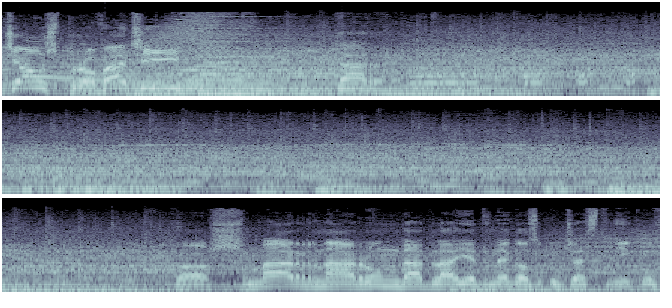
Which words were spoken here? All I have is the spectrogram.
Wciąż prowadzi Darek. Koszmarna runda dla jednego z uczestników.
